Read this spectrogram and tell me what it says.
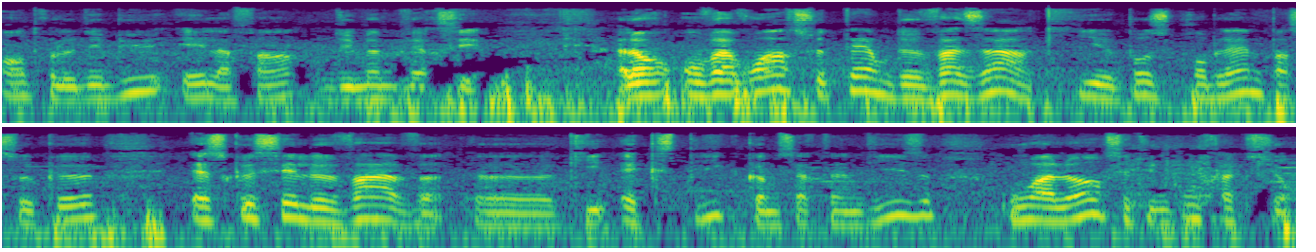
entre le début et la fin du même verset. Alors on va voir ce terme de vazar qui pose problème parce que est-ce que c'est le vav euh, qui explique, comme certains disent, ou alors c'est une contraction?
